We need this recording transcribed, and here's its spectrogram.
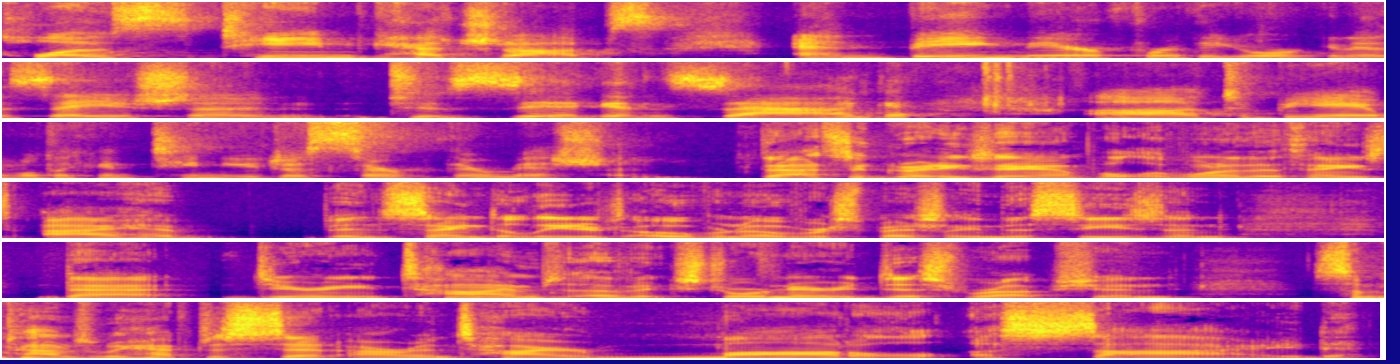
close team catch ups and being there for the organization to zig and zag uh, to be able to continue to serve their mission. That's a great example of one of the things I have been saying to leaders over and over, especially in this season, that during times of extraordinary disruption, sometimes we have to set our entire model aside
